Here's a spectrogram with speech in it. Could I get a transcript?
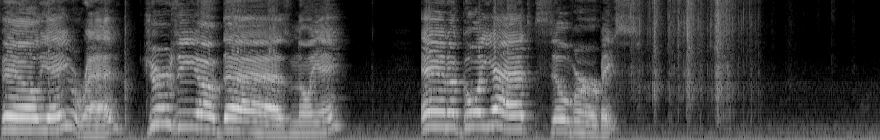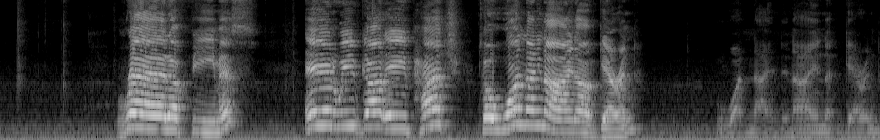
Fillier Red. Jersey of Desnoyers. And a Goyette Silver Base. Red Ephemus. And we've got a patch to 199 of Garand. 199 Garand.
